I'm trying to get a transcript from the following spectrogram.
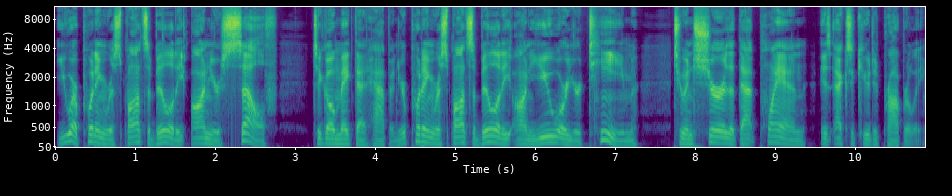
you are putting responsibility on yourself to go make that happen. You're putting responsibility on you or your team to ensure that that plan is executed properly.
